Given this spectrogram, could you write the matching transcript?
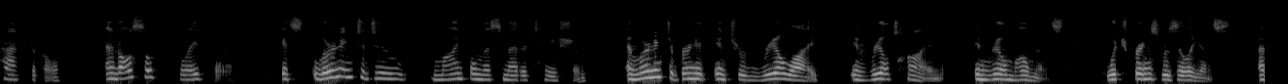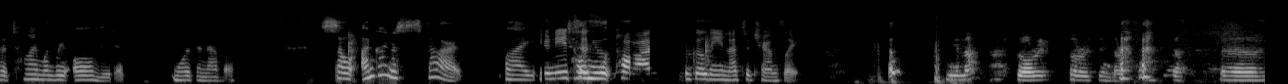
practical, and also playful. It's learning to do mindfulness meditation and learning to bring it into real life in real time, in real moments, which brings resilience at a time when we all need it more than ever. So I'm going to start by You need Telling to you- pause for Galina to translate. Нина, sorry, sorry to interrupt. Э,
